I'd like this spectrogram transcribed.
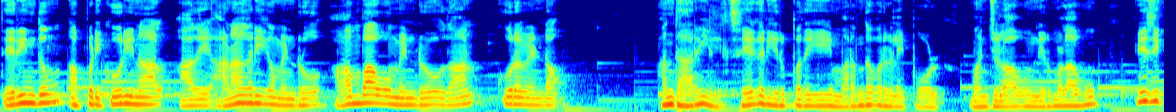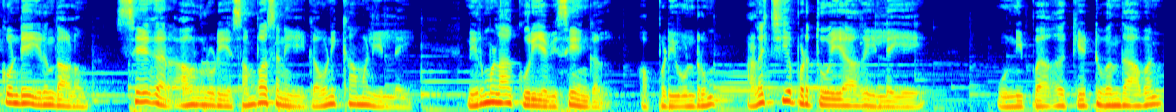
தெரிந்தும் அப்படி கூறினால் அதை அநாகரிகம் என்றோ அகம்பாவம் என்றோ தான் கூற வேண்டும். அந்த அறையில் சேகர் இருப்பதையே மறந்தவர்களைப் போல் மஞ்சுளாவும் நிர்மலாவும் பேசிக்கொண்டே இருந்தாலும் சேகர் அவர்களுடைய சம்பாஷணையை கவனிக்காமல் இல்லை. நிர்மலா கூறிய விஷயங்கள் அப்படி ஒன்றும் அலட்சியப்படுத்துவையாக இல்லையே. உன்னிப்பாக கேட்டு வந்த அவன்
